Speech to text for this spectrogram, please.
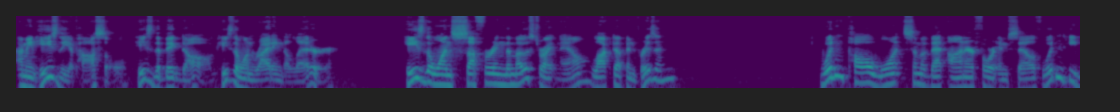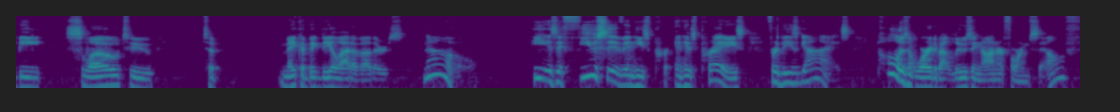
I mean, he's the apostle, he's the big dog, he's the one writing the letter. He's the one suffering the most right now, locked up in prison. Wouldn't Paul want some of that honor for himself? Wouldn't he be slow to to make a big deal out of others? No. He is effusive in his in his praise for these guys. Paul isn't worried about losing honor for himself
